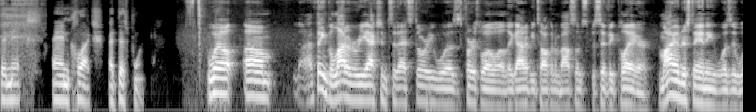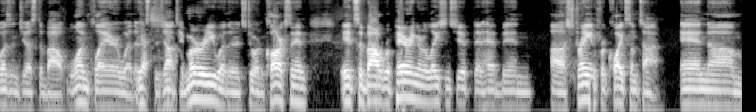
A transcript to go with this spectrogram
the Knicks and Klutch at this point? Well, um, I think a lot of the reaction to that story was first of all, well, they got to be talking about some specific player. My understanding was it wasn't just about one player, whether yes. it's Dejounte Murray, whether it's Jordan Clarkson. It's about repairing a relationship that had been uh, strained for quite some time, and um,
